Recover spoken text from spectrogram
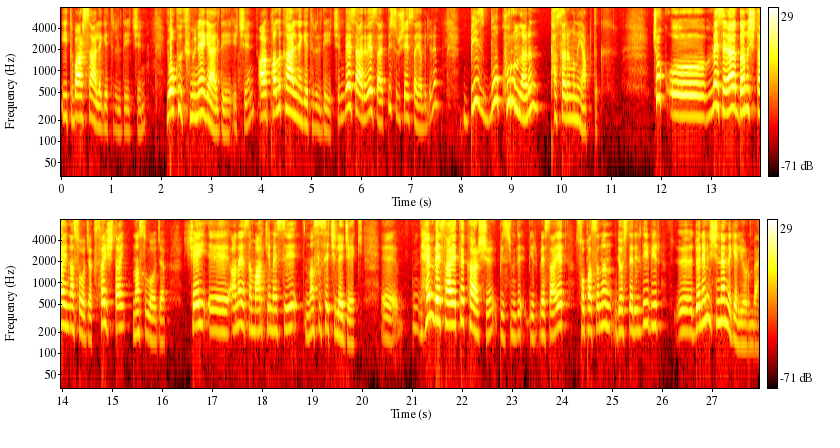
itibarsız hale getirildiği için, yok hükmüne geldiği için, arpalık haline getirildiği için vesaire vesaire bir sürü şey sayabilirim. Biz bu kurumların tasarımını yaptık. Çok e, mesela Danıştay nasıl olacak? Sayıştay nasıl olacak? Şey e, Anayasa Mahkemesi nasıl seçilecek? E, hem vesayete karşı biz şimdi bir vesayet sopasının gösterildiği bir e, dönemin içinden de geliyorum ben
